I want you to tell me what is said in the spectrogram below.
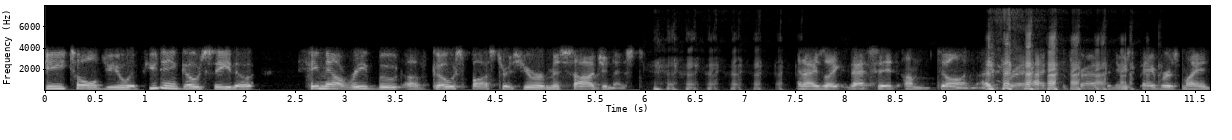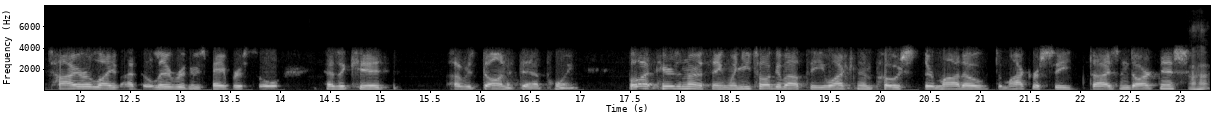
she told you if you didn't go see the female reboot of Ghostbusters, you're a misogynist. and I was like, that's it. I'm done. I've read, I've subscribed to newspapers my entire life. I've delivered newspapers so as a kid. I was done at that point. But here's another thing: when you talk about the Washington Post, their motto "Democracy dies in darkness," uh-huh.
